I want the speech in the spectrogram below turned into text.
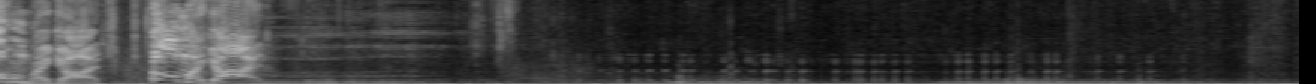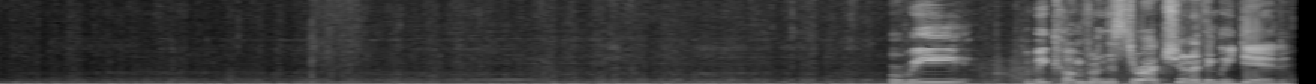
Oh my god. Oh my god! Were we... Did we come from this direction? I think we did.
